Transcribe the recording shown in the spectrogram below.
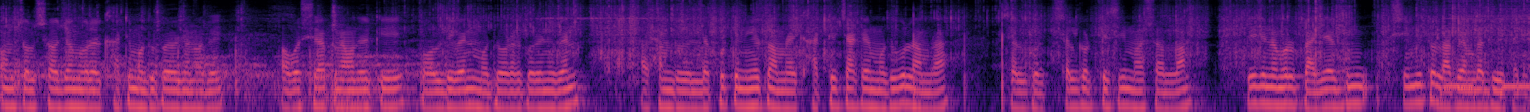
অঞ্চল সহ জঙ্গলের খাঁটি মধু প্রয়োজন হবে। অবশ্যই আপনি আমাদেরকে কল দিবেন, মধু অর্ডার করে নেবেন। আলহামদুলিল্লাহ, প্রতিনিয়ত আমরা এই খাঁটি চাকের মধুগুলো আমরা সেল কর, সেল করতেছি, মাশাআল্লাহ। রিজনেবল প্রাইজে একদম সীমিত লাভে আমরা দিয়ে থাকি।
